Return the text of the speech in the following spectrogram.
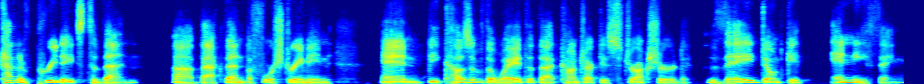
kind of predates to then, uh, back then before streaming. And because of the way that that contract is structured, they don't get anything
